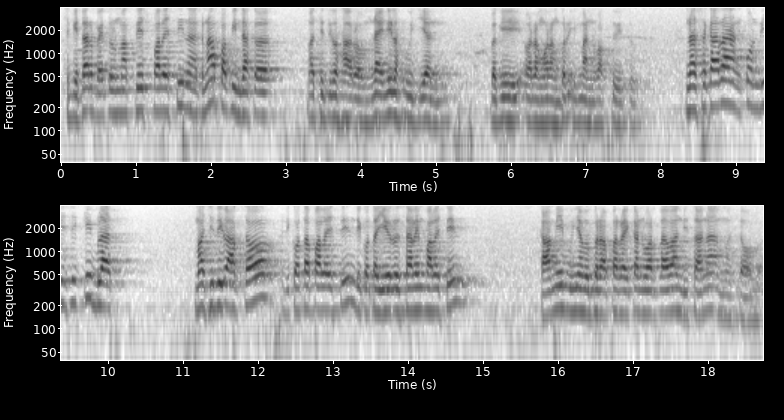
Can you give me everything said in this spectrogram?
sekitar Baitul Maqdis Palestina. Kenapa pindah ke Masjidil Haram? Nah, inilah ujian bagi orang-orang beriman waktu itu. Nah sekarang kondisi kiblat Masjidil Aqsa di kota Palestina, di kota Yerusalem Palestina, kami punya beberapa rekan wartawan di sana, masya Allah.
